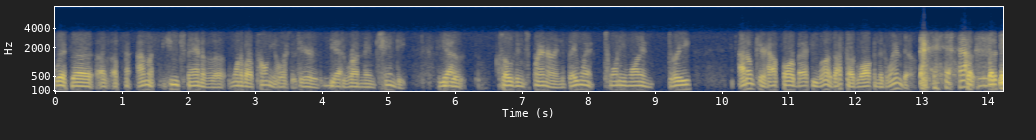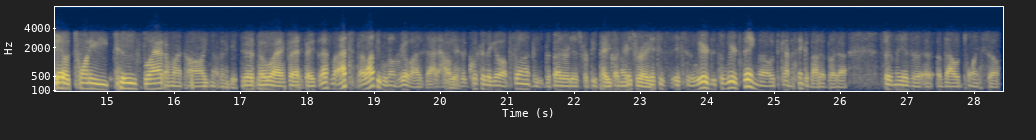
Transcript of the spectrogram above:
with uh, a, a, I'm a huge fan of uh, one of our pony horses here. Used Yeah. to run named Chindy. He's Yeah. a closing sprinter, and if they went 21 and three, I don't care how far back he was. I started walking to the window. but, but if they Yeah. go 22 flat, I'm like, oh, he's not going to get there. There's no way fast pace. That's that's a lot of people don't realize that. How Yeah. the quicker they go up front, the, the better it is for people. Pace makes it's, race. It's just, it's a weird it's a weird thing though to kind of think about it, but uh, certainly is a, a valid point. So,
